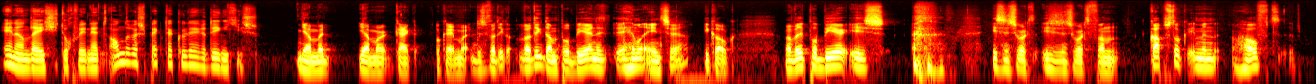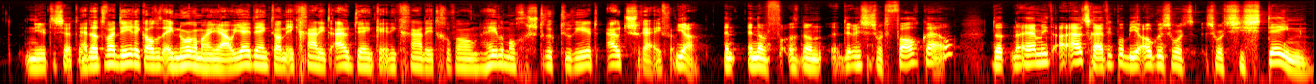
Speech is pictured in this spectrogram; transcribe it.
En dan lees je toch weer net andere spectaculaire dingetjes. Ja, maar, ja, maar kijk, oké, maar dus wat ik, wat ik dan probeer, en het, helemaal eens, hè, ik ook. Maar wat ik probeer is, is, een, soort, is een soort van kapstok in mijn hoofd neer te zetten. Ja, dat waardeer ik altijd enorm aan jou. Jij denkt dan, ik ga dit uitdenken en ik ga dit gewoon helemaal gestructureerd uitschrijven. Ja, en, en dan, dan er is een soort valkuil. Dat, nou ja, niet uitschrijven, ik probeer ook een soort, soort systeem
